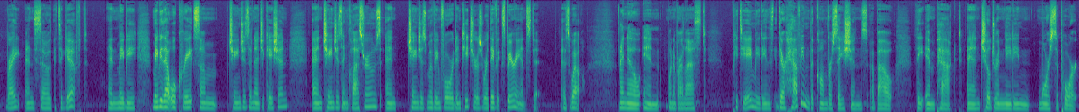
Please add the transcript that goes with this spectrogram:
right? And so it's a gift. And maybe maybe that will create some changes in education and changes in classrooms and changes moving forward in teachers where they've experienced it as well. I know in one of our last PTA meetings, they're having the conversations about the impact and children needing more support.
